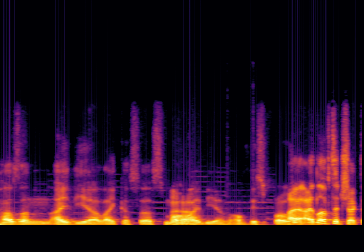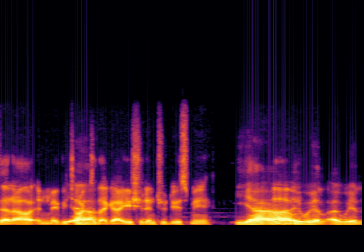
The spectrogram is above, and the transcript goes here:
has an idea like a, a small uh-huh. idea of this project. I, would love to check that out and maybe yeah. talk to that guy. You should introduce me. Yeah uh, um, i will i will.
